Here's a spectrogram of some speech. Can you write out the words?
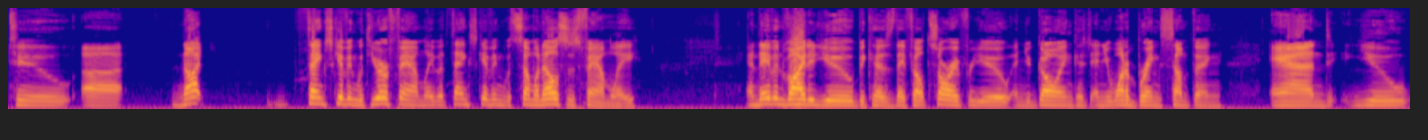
to uh, not Thanksgiving with your family, but Thanksgiving with someone else's family. And they've invited you because they felt sorry for you, and you're going because and you want to bring something and you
